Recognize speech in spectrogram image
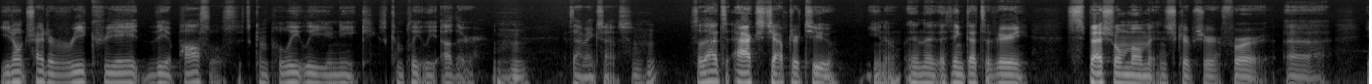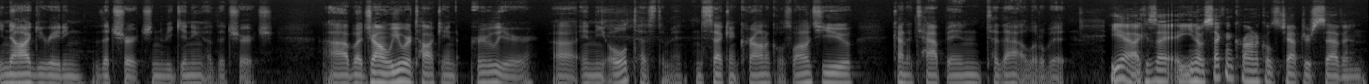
you don't try to recreate the apostles. It's completely unique. It's completely other. Mm-hmm. If that makes sense. Mm-hmm. So that's Acts chapter two. You know, and I I think that's a very special moment in Scripture for uh, inaugurating the church and the beginning of the church. Uh, but John, we were talking earlier uh, in the Old Testament in Second Chronicles. Why don't you kind of tap into that a little bit? Yeah, because I, you know, Second Chronicles chapter seven,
